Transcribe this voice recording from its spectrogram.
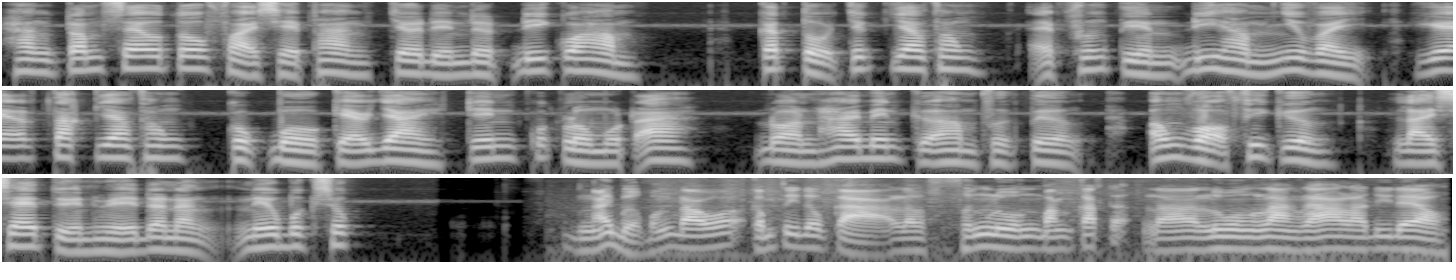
hàng trăm xe ô tô phải xếp hàng chờ đến lượt đi qua hầm. Các tổ chức giao thông ép phương tiện đi hầm như vậy gây tắc giao thông cục bộ kéo dài trên quốc lộ 1A, đoạn hai bên cửa hầm Phước Tượng. Ông Võ Phi Cường, lái xe tuyến Huế Đà Nẵng nêu bức xúc. Ngay bước ban đầu, công ty đâu cả là phân luồng bằng cách là luồng làng ra là đi đèo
